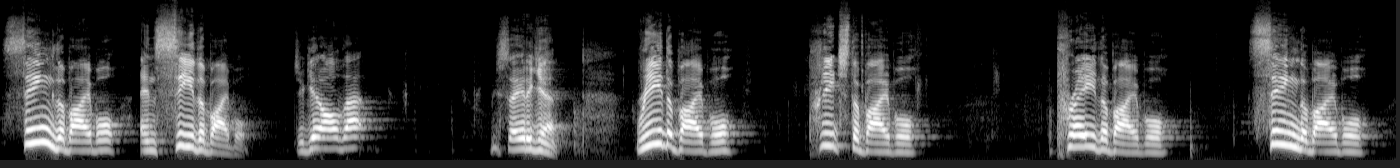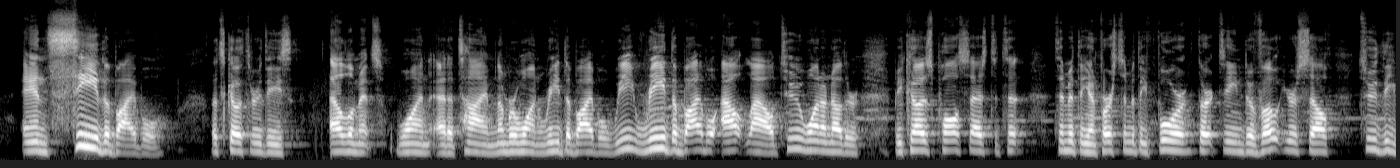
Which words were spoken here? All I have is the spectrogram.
sing the Bible, and see the Bible. Did you get all that? Let me say it again. Read the Bible, preach the Bible, pray the Bible, sing the Bible, and see the Bible. Let's go through these elements one at a time. Number one, read the Bible. We read the Bible out loud to one another because Paul says to T- Timothy in 1 Timothy 4 13, devote yourself to the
